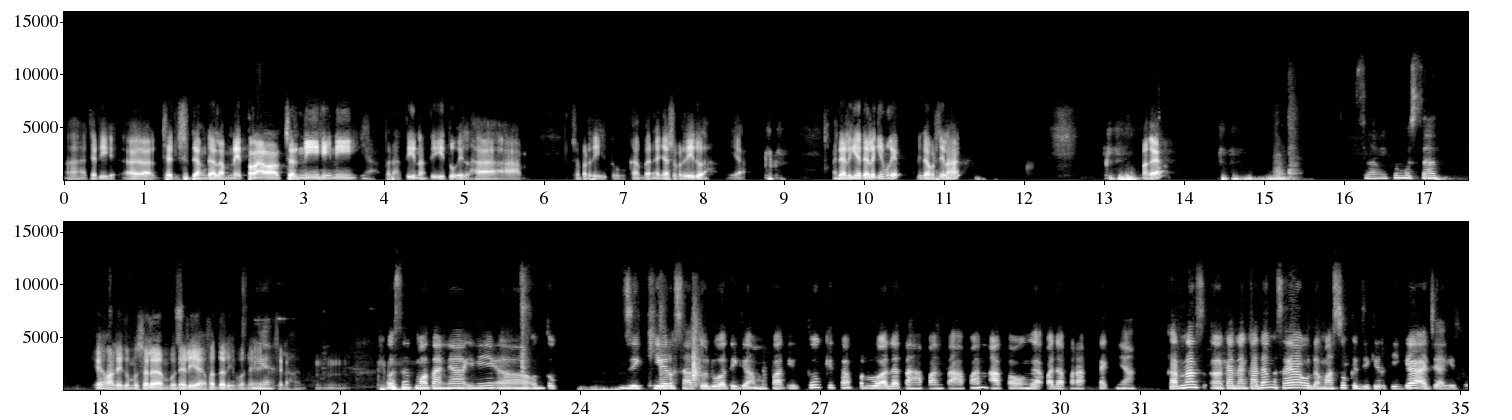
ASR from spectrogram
Nah, jadi uh, jadi sedang dalam netral, jernih ini, ya berarti nanti itu ilham. Seperti itu. Gambarannya seperti itulah. Ya. Ada lagi? Ada lagi mungkin? Tidak persilahkan. Mangga. Assalamualaikum Ustaz. Ya, Waalaikumsalam Bu Nelia. Fadali Bu Nelia. Ya. Silahkan. Hmm. Ustaz mau tanya ini uh, untuk zikir 1, 2, 3, 4 itu kita perlu ada tahapan-tahapan atau enggak pada prakteknya? Karena eh, kadang-kadang uh, saya udah masuk ke zikir 3 aja gitu.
